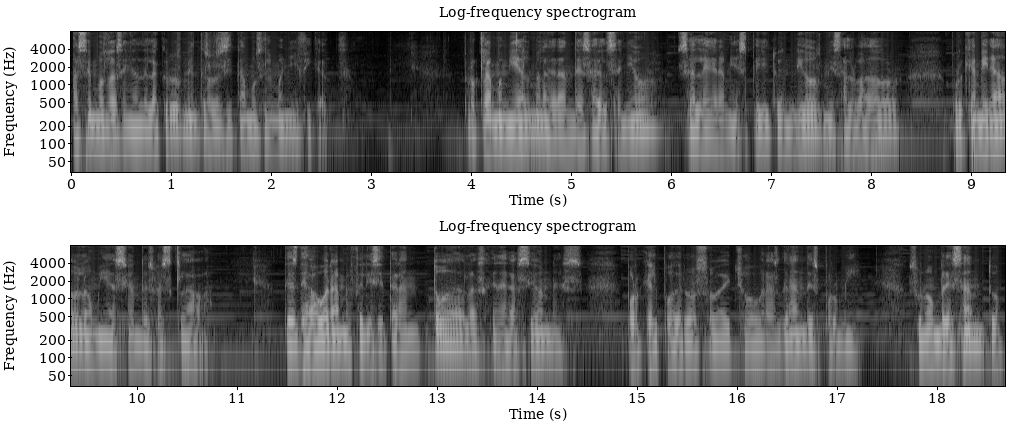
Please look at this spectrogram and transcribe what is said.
Hacemos la señal de la cruz mientras recitamos el Magnificat. Proclama mi alma la grandeza del Señor, se alegra mi espíritu en Dios, mi Salvador, porque ha mirado la humillación de su esclava. Desde ahora me felicitarán todas las generaciones, porque el poderoso ha hecho obras grandes por mí. Su nombre es santo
